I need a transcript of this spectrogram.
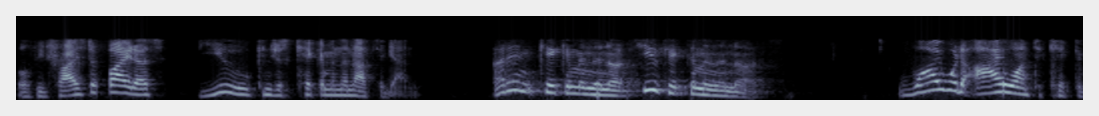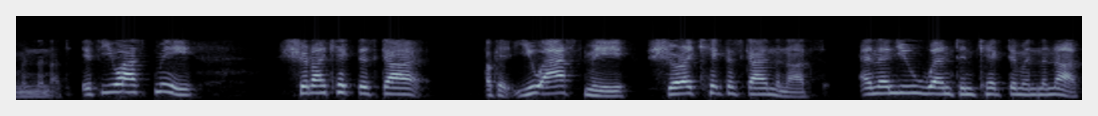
Well, if he tries to fight us, you can just kick him in the nuts again. I didn't kick him in the nuts. You kicked him in the nuts. Why would I want to kick him in the nuts? If you asked me, should I kick this guy? Okay, you asked me, should I kick this guy in the nuts? And then you went and kicked him in the nuts.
